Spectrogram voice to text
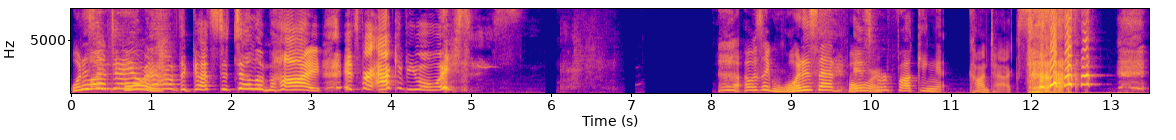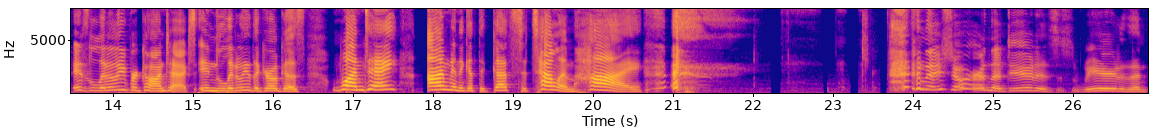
What is One that day for? I'm gonna have the guts to tell him hi. It's for Acuvue Oasis. I was like, what is that for? It's for fucking contacts. it's literally for contacts. And literally the girl goes, One day I'm gonna get the guts to tell him hi. and they show her and the dude is just weird and then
